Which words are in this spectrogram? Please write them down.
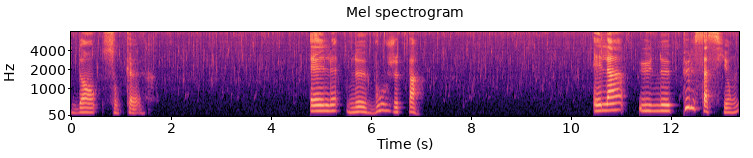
dans son cœur. Elle ne bouge pas. Elle a une pulsation,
